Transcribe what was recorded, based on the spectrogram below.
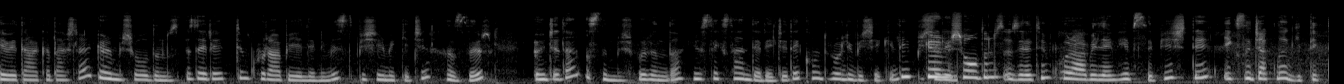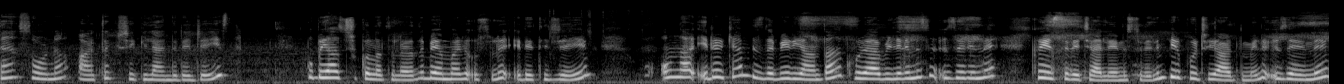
Evet arkadaşlar görmüş olduğunuz üzere tüm kurabiyelerimiz pişirmek için hazır. Önceden ısınmış fırında 180 derecede kontrollü bir şekilde pişirelim. Görmüş olduğunuz üzere tüm kurabiyelerin hepsi pişti. İlk sıcaklığı gittikten sonra artık şekillendireceğiz. Bu beyaz çikolataları da benmari usulü eriteceğim. Onlar erirken biz de bir yandan kurabiyelerimizin üzerine kayısı reçellerini sürelim. Bir fırça yardımıyla üzerine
